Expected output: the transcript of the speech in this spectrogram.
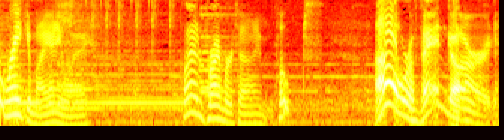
What rank am I, anyway? Clan primer time, folks. Oh, we're a Vanguard!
